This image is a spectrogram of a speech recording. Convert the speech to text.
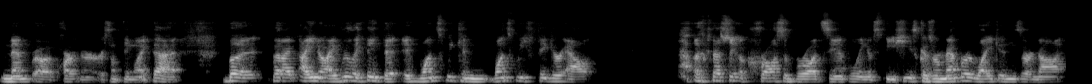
member a uh, partner or something like that. But but I, I you know i really think that it, once we can once we figure out especially across a broad sampling of species because remember lichens are not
